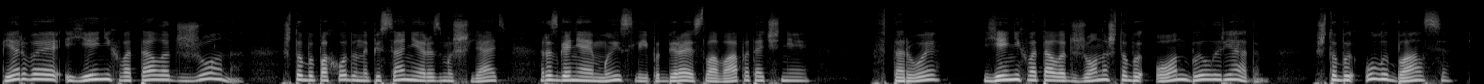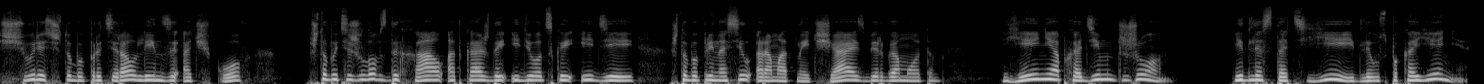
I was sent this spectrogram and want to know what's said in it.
Первое, ей не хватало Джона, чтобы по ходу написания размышлять, разгоняя мысли и подбирая слова поточнее. Второе, ей не хватало Джона, чтобы он был рядом, чтобы улыбался, щурясь, чтобы протирал линзы очков, чтобы тяжело вздыхал от каждой идиотской идеи, чтобы приносил ароматный чай с бергамотом. Ей необходим Джон. И для статьи, и для успокоения.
